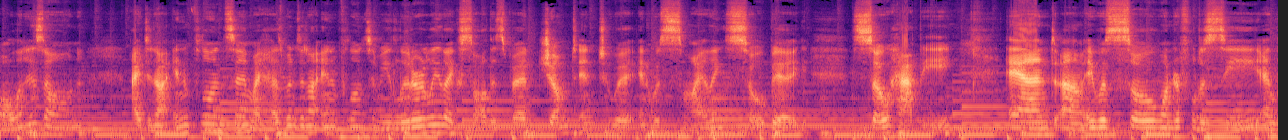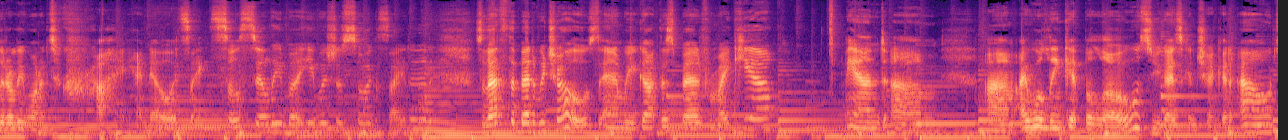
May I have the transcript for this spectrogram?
all on his own. I did not influence him. My husband did not influence him. He literally like saw this bed, jumped into it, and was smiling so big so happy. And um, it was so wonderful to see. I literally wanted to cry. I know it's like so silly, but he was just so excited. So that's the bed we chose. And we got this bed from IKEA. And um, um, I will link it below so you guys can check it out.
